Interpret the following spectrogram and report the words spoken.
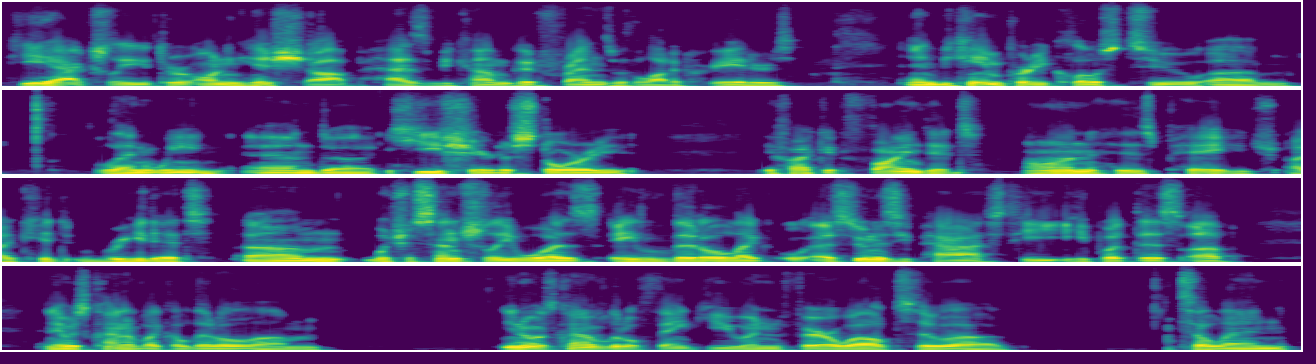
He actually, through owning his shop, has become good friends with a lot of creators, and became pretty close to um, Len Wein. And uh, he shared a story. If I could find it on his page, I could read it, um, which essentially was a little like as soon as he passed, he he put this up, and it was kind of like a little, um, you know, it's kind of a little thank you and farewell to uh, to Len.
